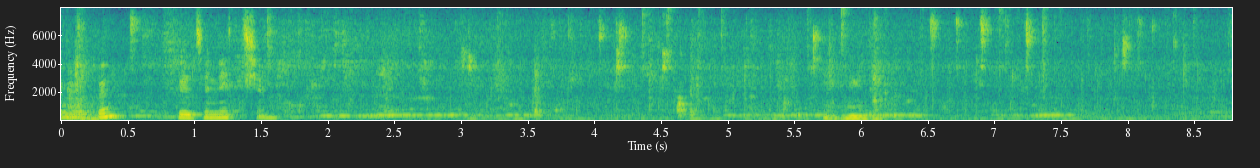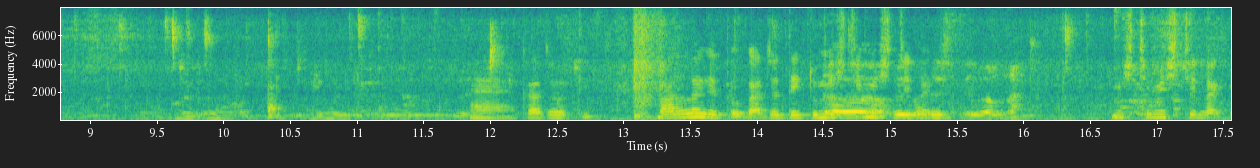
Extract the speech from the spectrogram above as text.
এভাবে ভেজে নিচ্ছি আমি। হ্যাঁ গাজর দিই ভালো লাগে তো গাজর দিয়ে একটু মিষ্টি মিষ্টি লাগে। মিষ্টি মিষ্টি লাগে।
